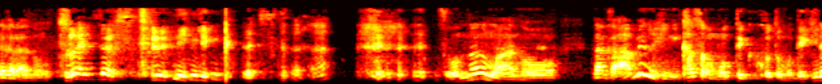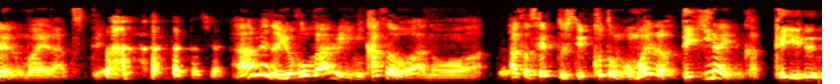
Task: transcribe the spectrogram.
だからあの、辛い時代を知ってる人間からしたら、そんなのもあの、なんか雨の日に傘を持っていくこともできないのお前ら、つって。確かに。雨の予報がある日に傘をあの、朝セットしていくこともお前らはできないのかっていう、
